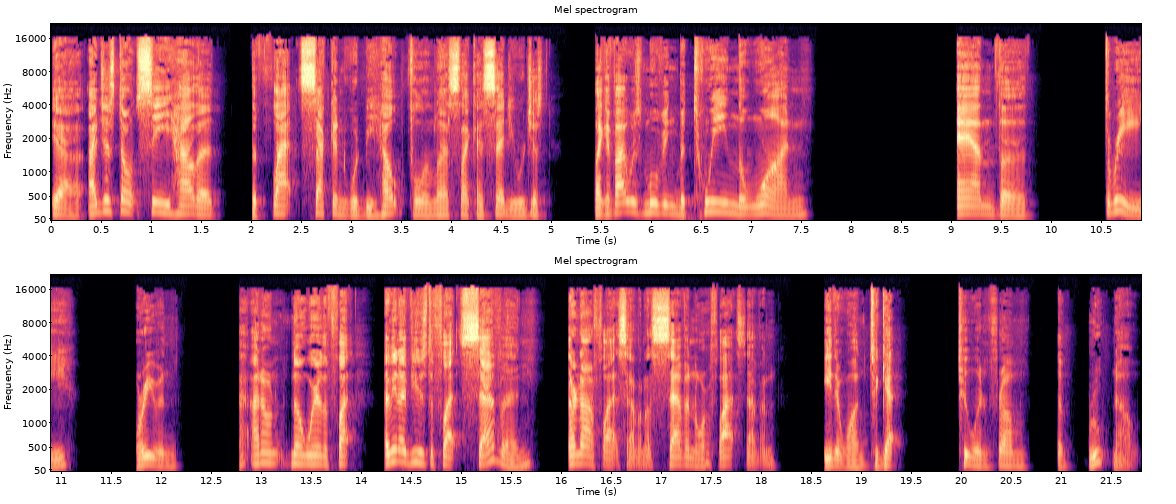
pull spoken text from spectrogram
Yeah, I just don't see how the the flat second would be helpful unless, like I said, you were just like if I was moving between the one and the three, or even I don't know where the flat. I mean, I've used a flat seven, or not a flat seven, a seven or a flat seven, either one to get to and from the root note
